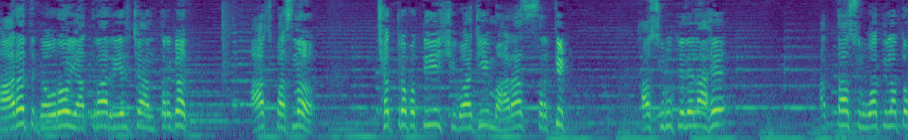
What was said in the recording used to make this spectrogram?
भारत गौरव यात्रा रेलच्या अंतर्गत आजपासनं छत्रपती शिवाजी महाराज सर्किट हा सुरू केलेला आहे. आता सुरुवातीला तो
